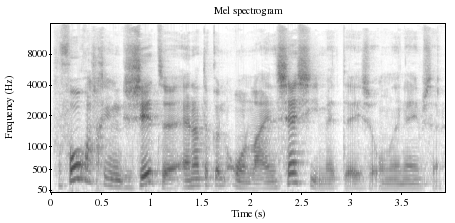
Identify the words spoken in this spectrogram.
Vervolgens ging ik zitten en had ik een online sessie met deze onderneemster.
